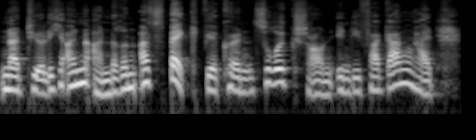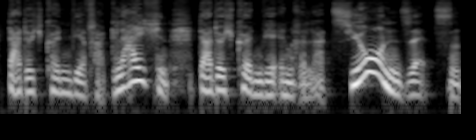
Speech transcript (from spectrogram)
natürlich einen anderen Aspekt. Wir können zurückschauen in die Vergangenheit. Dadurch können wir vergleichen. Dadurch können wir in Relation setzen.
